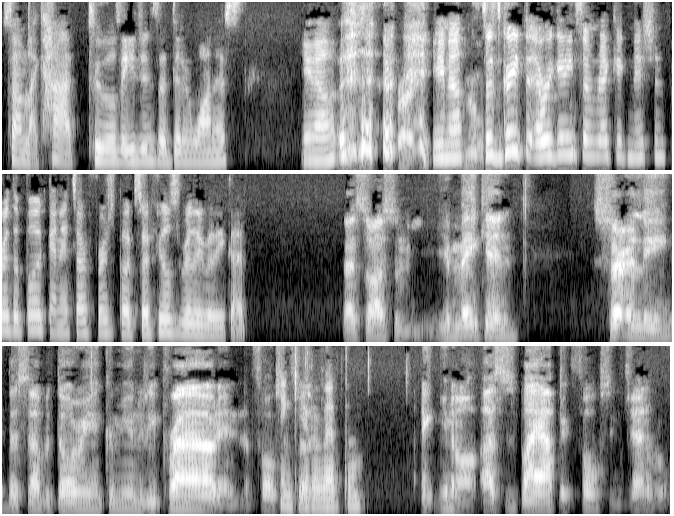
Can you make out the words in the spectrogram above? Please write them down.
So I'm like, hot to those agents that didn't want us, you know? Right. you know? So it's great that we're getting some recognition for the book and it's our first book. So it feels really, really good. That's awesome. You're making certainly the Salvadorian community proud and the folks. Thank you, Roberto. Like, you know, us as BIPOC folks in general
